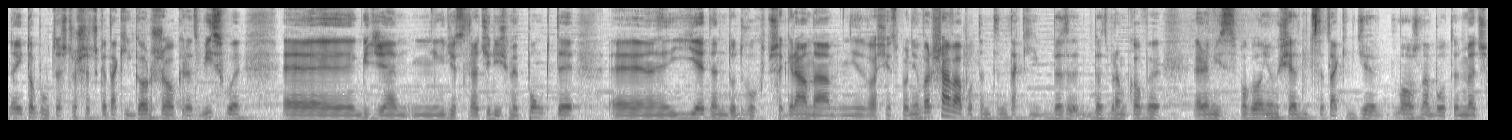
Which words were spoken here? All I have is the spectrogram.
No i to był też troszeczkę taki gorszy okres Wisły, e, gdzie, gdzie straciliśmy punkty. E, 1 do 2 przegrana e, właśnie z Polonią Warszawa, potem ten taki bez, bezbramkowy remis z Pogonią Siedlce, taki gdzie można było ten mecz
